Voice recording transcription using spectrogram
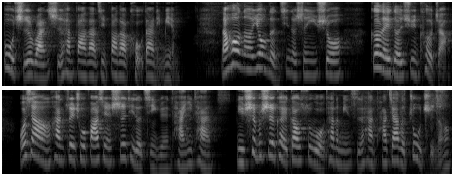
布尺、软尺和放大镜放到口袋里面，然后呢，用冷静的声音说：“格雷格逊科长，我想和最初发现尸体的警员谈一谈，你是不是可以告诉我他的名字和他家的住址呢？”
